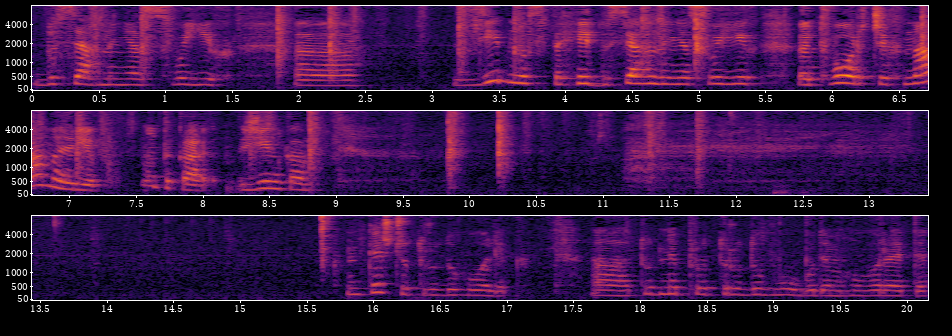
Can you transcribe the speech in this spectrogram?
досягнення своїх е, здібностей, досягнення своїх е, творчих намірів. Ну, така жінка. Не те, що трудоголік. Тут не про трудову будемо говорити.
